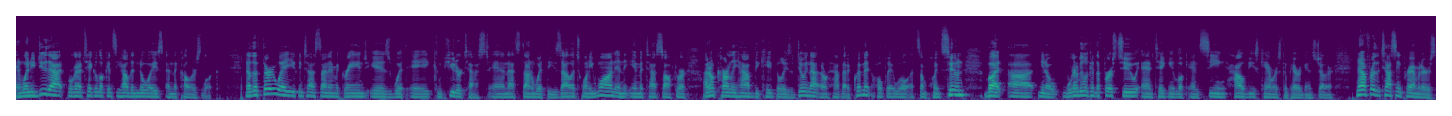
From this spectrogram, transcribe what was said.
And when you do that, we're gonna take a look and see how the noise and the colors look. Now, the third way you can test dynamic range is with a computer test, and that's done with the Xyla 21 and the Imatest software. I don't currently have the capabilities of doing that. I don't have that equipment. Hopefully I will at some point soon. But, uh, you know, we're gonna be looking at the first two and taking a look and seeing how these cameras compare against each other. Now for the testing parameters,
